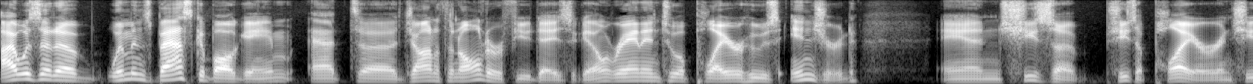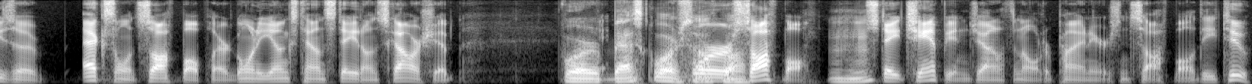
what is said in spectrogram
I was at a women's basketball game at uh, Jonathan Alder a few days ago. Ran into a player who's injured, and she's a she's a player, and she's a excellent softball player, going to Youngstown State on scholarship for basketball or for softball? softball. Mhm. State champion, Jonathan Alder Pioneers in softball D two.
